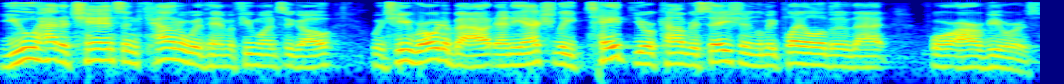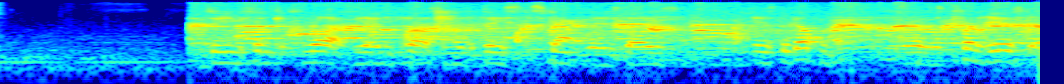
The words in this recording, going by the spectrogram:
You had a chance encounter with him a few months ago, which he wrote about, and he actually taped your conversation. Let me play a little bit of that for our viewers. Do you think it's right the only person with a decent scamp these days is the government? Whereas 20 years ago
